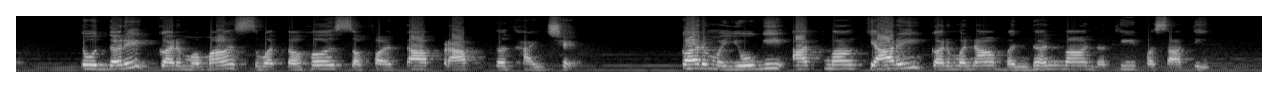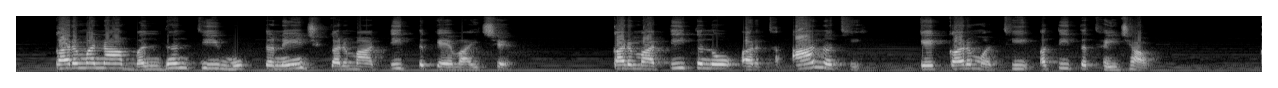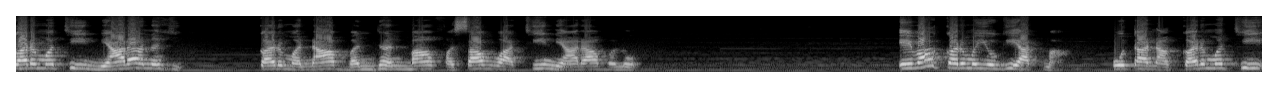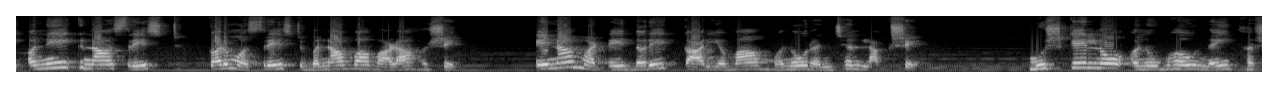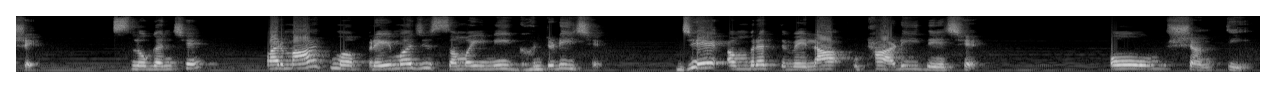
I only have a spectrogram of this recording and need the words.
તો દરેક કર્મમાં સ્વતઃ સફળતા પ્રાપ્ત થાય છે. કર્મયોગી આત્મા ક્યારેય કર્મના બંધનમાં નથી ફસાતી. કર્મના બંધનથી મુક્તને જ કર્માતીત કહેવાય છે. કર્માતીતનો અર્થ આ નથી કે કર્મથી અતીત થઈ જાઓ. કર્મથી ન્યારા નહીં, કર્મના બંધનમાં ફસાવવાથી ન્યારા બનો. એવા કર્મયોગી આત્મા પોતાના કર્મથી અનેકના શ્રેષ્ઠ કર્મ શ્રેષ્ઠ બનાવવા વાળા હશે. એના માટે દરેક કાર્યમાં મનોરંજન લાગશે. મુશ્કેલનો અનુભવ નહીં થશે. સ્લોગન છે, પરમાત્મ પ્રેમ જ સમયની ઘંટડી છે, જે અમૃત વેલા ઉઠાડી દે છે. ઓમ શાંતિ.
